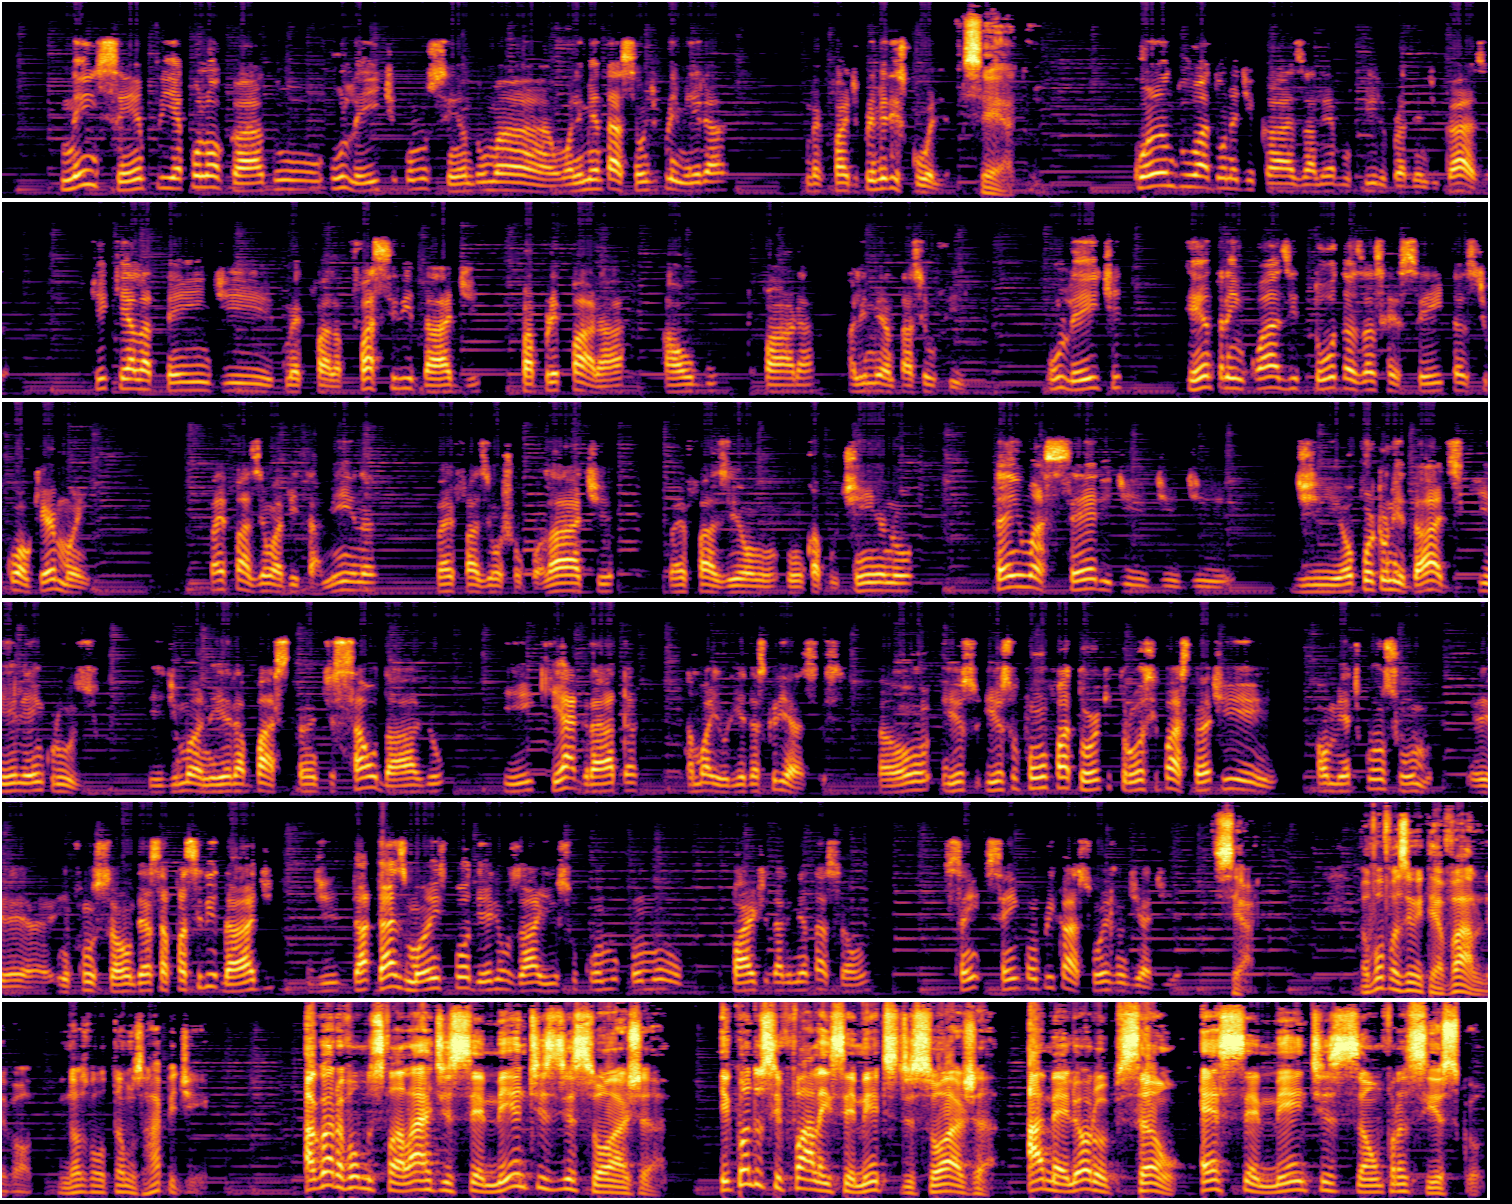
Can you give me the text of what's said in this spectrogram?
nem sempre é colocado o leite como sendo uma, uma alimentação de primeira, como é que fala, de primeira escolha. Certo. Quando a dona de casa leva o filho para dentro de casa, o que, que ela tem de, como é que fala, facilidade para preparar algo para alimentar seu filho. O leite entra em quase todas as receitas de qualquer mãe. Vai fazer uma vitamina, vai fazer um chocolate, vai fazer um, um cappuccino. Tem uma série de, de, de, de oportunidades que ele é incluso e de maneira bastante saudável e que agrada a maioria das crianças. Então, isso, isso foi um fator que trouxe bastante aumento de consumo, é, em função dessa facilidade de, da, das mães poderem usar isso como, como parte da alimentação, sem, sem complicações no dia a dia. Certo. Eu vou fazer um intervalo, Nivaldo, e nós voltamos rapidinho. Agora vamos falar de sementes de soja. E quando se fala em sementes de soja, a melhor opção é Sementes São Francisco.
